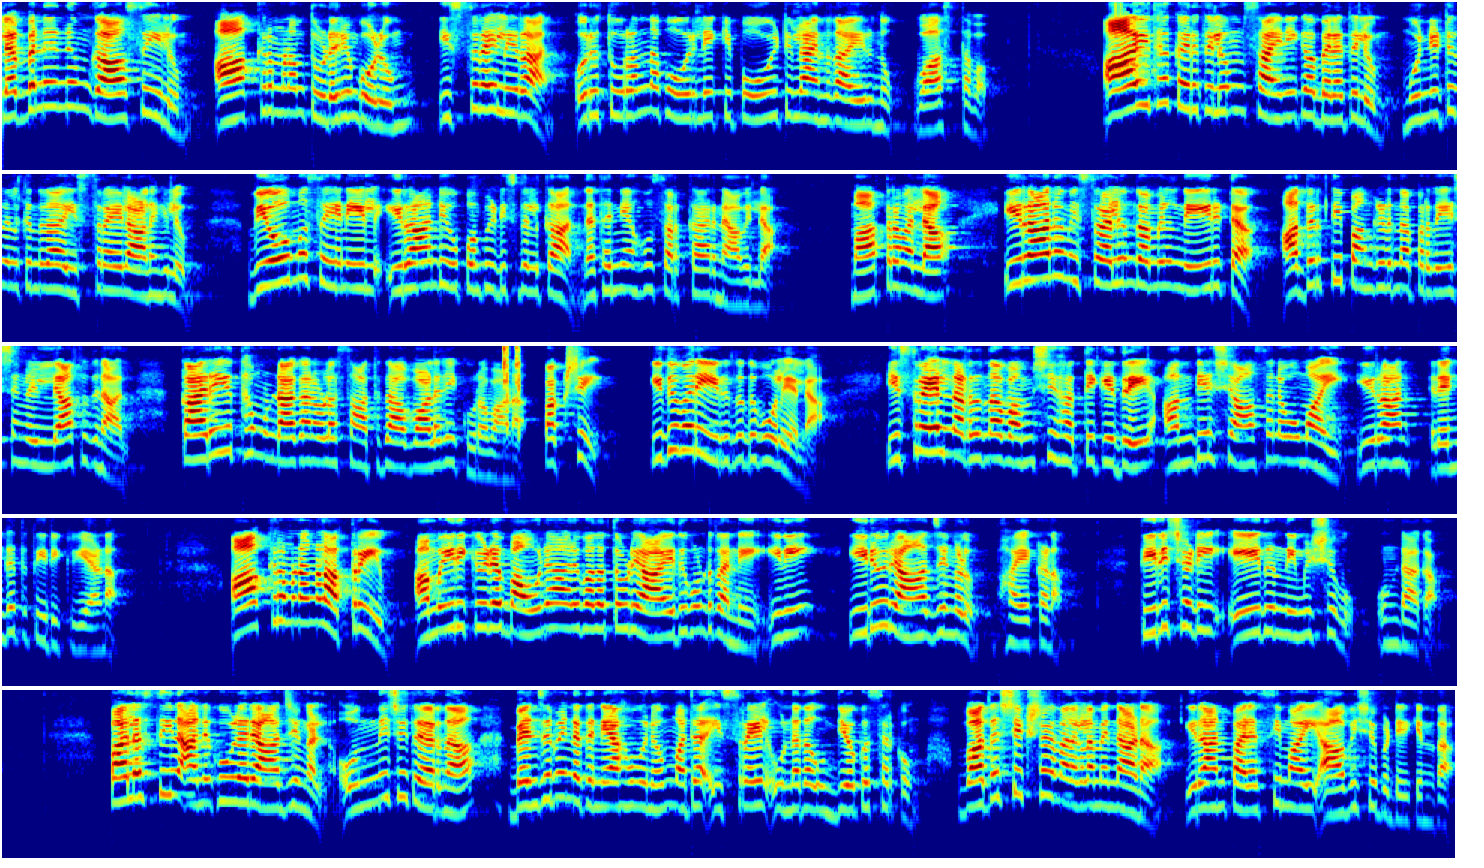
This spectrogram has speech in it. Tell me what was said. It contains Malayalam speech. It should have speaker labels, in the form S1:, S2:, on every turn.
S1: ലബനനും ഗാസയിലും ആക്രമണം തുടരുമ്പോഴും ഇസ്രായേൽ ഇറാൻ ഒരു തുറന്ന പോരിലേക്ക് പോയിട്ടില്ല എന്നതായിരുന്നു വാസ്തവം. ആയുധക്കരുത്തിലും സൈനിക ബലത്തിലും മുന്നിട്ട് നിൽക്കുന്നത് ഇസ്രായേൽ ആണെങ്കിലും വ്യോമസേനയിൽ ഇറാന്റെ ഒപ്പം പിടിച്ചു നിൽക്കാൻ നെതന്യാഹു സർക്കാരിനാവില്ല. മാത്രമല്ല ഇറാനും ഇസ്രായേലും തമ്മിൽ നേരിട്ട് അതിർത്തി പങ്കിടുന്ന പ്രദേശങ്ങളില്ലാത്തതിനാൽ കരയുദ്ധം ഉണ്ടാകാനുള്ള സാധ്യത വളരെ കുറവാണ്. പക്ഷേ ഇതുവരെ ഇരുന്നതുപോലെയല്ല ഇസ്രായേൽ നടത്തുന്ന വംശഹത്യക്കെതിരെ അന്ത്യശാസനവുമായി ഇറാൻ രംഗത്തെത്തിയിരിക്കുകയാണ്. ആക്രമണങ്ങൾ അത്രയും അമേരിക്കയുടെ മൗനാനുവാദത്തോടെ ആയതുകൊണ്ട് തന്നെ ഇനി ഇരു രാജ്യങ്ങളും ഭയക്കണം. തിരിച്ചടി ഏത് നിമിഷവും ഉണ്ടാകാം. പലസ്തീൻ അനുകൂല രാജ്യങ്ങൾ ഒന്നിച്ചു ചേർന്ന് ബെഞ്ചമിൻ നെതന്യാഹുവിനും മറ്റ് ഇസ്രായേൽ ഉന്നത ഉദ്യോഗസ്ഥർക്കും വധശിക്ഷ നൽകണമെന്നാണ് ഇറാൻ പരസ്യമായി ആവശ്യപ്പെട്ടിരിക്കുന്നത്.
